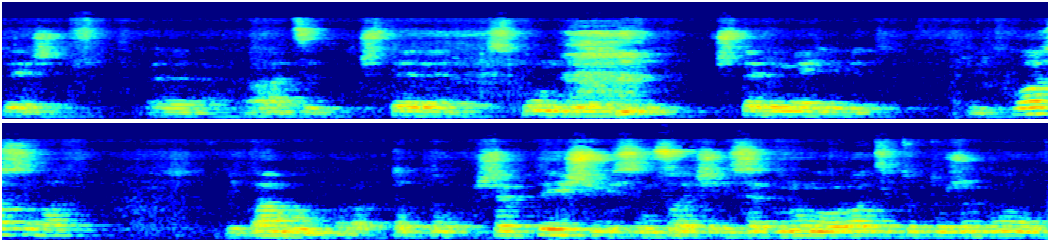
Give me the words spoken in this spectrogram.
теж, е, ага, це 4 секунди, 4 милі від, від Косова. І там був курорт. Тобто ще в 1862 році тут вже був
